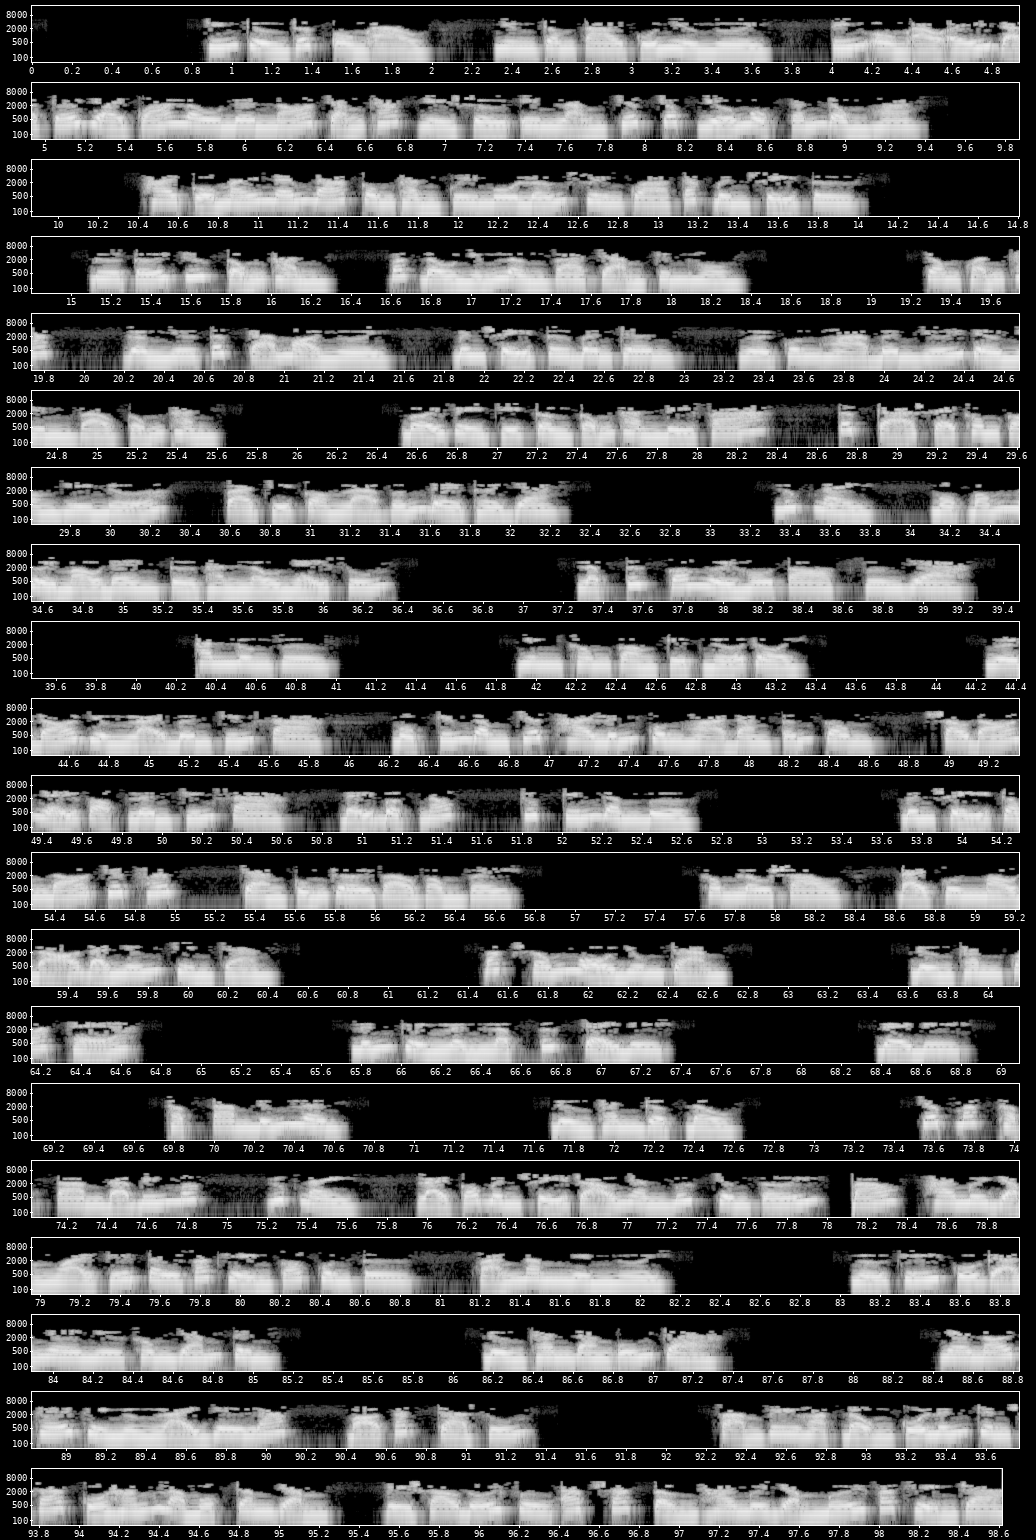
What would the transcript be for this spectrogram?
Chiến trường rất ồn ào, nhưng trong tai của nhiều người, tiếng ồn ào ấy đã kéo dài quá lâu nên nó chẳng khác gì sự im lặng chết chóc giữa một cánh đồng hoang. Hai cổ máy ném đá công thành quy mô lớn xuyên qua các binh sĩ tư. Đưa tới trước cổng thành, bắt đầu những lần va chạm kinh hồn. Trong khoảnh khắc, gần như tất cả mọi người, binh sĩ tư bên trên, người quân hòa bên dưới đều nhìn vào cổng thành. Bởi vì chỉ cần cổng thành bị phá, tất cả sẽ không còn gì nữa, và chỉ còn là vấn đề thời gian. Lúc này, một bóng người màu đen từ thành lầu nhảy xuống. Lập tức có người hô to, vương gia. Thanh Luân Vương. Nhưng không còn kịp nữa rồi. Người đó dừng lại bên chiến xa, một kiếm đâm chết hai lính quân hòa đang tấn công, sau đó nhảy vọt lên chiến xa, đẩy bật nóc, rút kiếm đâm bừa. Binh sĩ trong đó chết hết, chàng cũng rơi vào vòng vây. Không lâu sau, đại quân màu đỏ đã nhấn chìm chàng. Bắt sống mộ dung trạm. Đường thanh quát khẽ. Lính truyền lệnh lập tức chạy đi. Đệ đi. Thập Tam đứng lên. Đường thanh gật đầu. Chớp mắt Thập Tam đã biến mất, lúc này, lại có binh sĩ rảo nhanh bước chân tới, báo, 20 dặm ngoài phía tây phát hiện có quân tư, khoảng 5.000 người. Ngữ khí của gã nghe như không dám tin. Đường Thanh đang uống trà. Nghe nói thế thì ngừng lại dây lát, bỏ tách trà xuống. Phạm vi hoạt động của lính trinh sát của hắn là 100 dặm, vì sao đối phương áp sát tận 20 dặm mới phát hiện ra.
